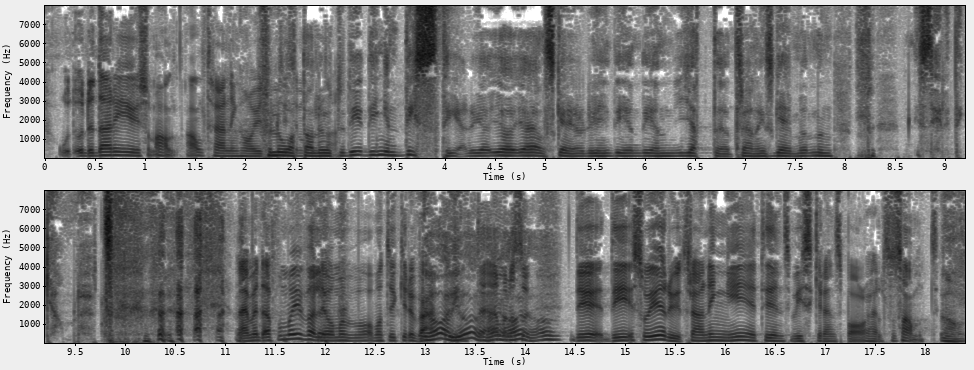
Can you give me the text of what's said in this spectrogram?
Och, och det där är ju som all, all träning har ju... Förlåt alla ute, det, det är ingen diss till er. Jag, jag, jag älskar er det är, det är, en, det är en jätteträningsgrej. Men, men ni ser lite gamla ut. Nej men där får man ju välja vad man, vad man tycker är värt Ja, och ja, inte. ja, Nej, men ja, alltså, ja. Det, det, så är det ju. Träning är till en viss gräns bara hälsosamt. Ja.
